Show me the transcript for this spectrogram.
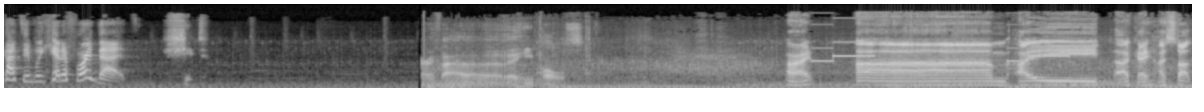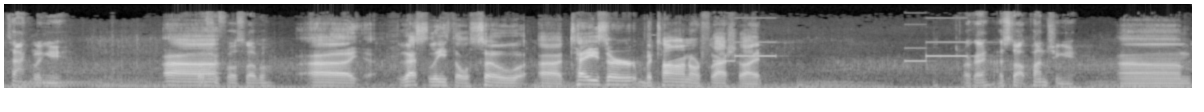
God damn, we can't afford that. Shit. If uh, he pulls. All right. Um, I okay. I start tackling you. What's Uh, your force level? uh, less lethal. So, uh, taser, baton, or flashlight. Okay. I start punching you. Um,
